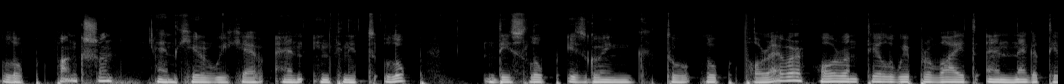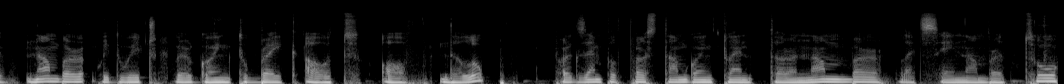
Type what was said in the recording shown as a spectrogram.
loop function and here we have an infinite loop this loop is going to loop forever or until we provide a negative number with which we're going to break out of the loop. For example, first I'm going to enter a number, let's say number 2.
